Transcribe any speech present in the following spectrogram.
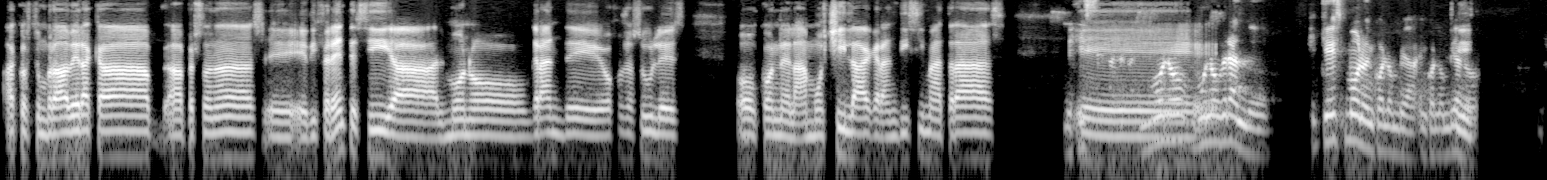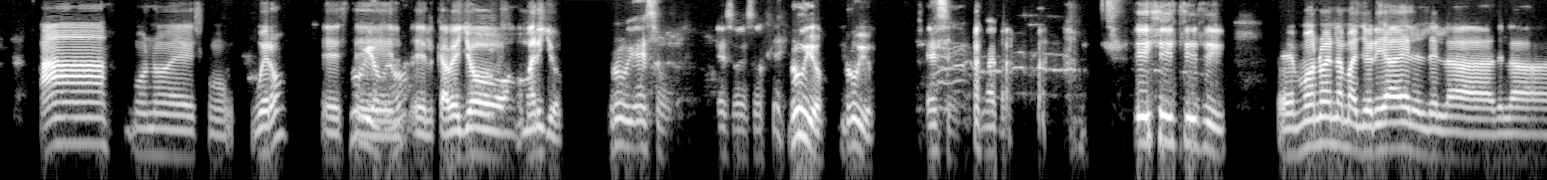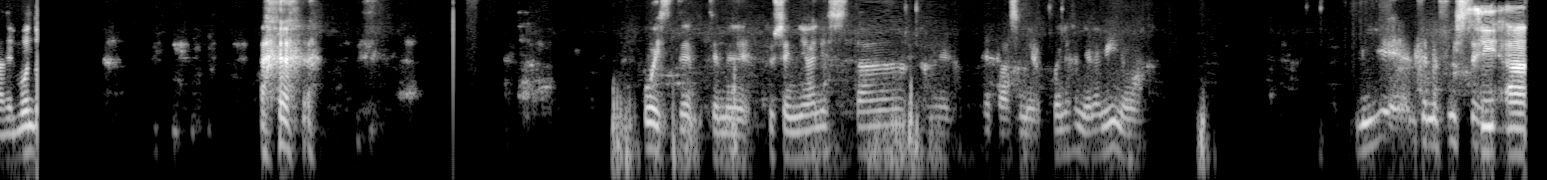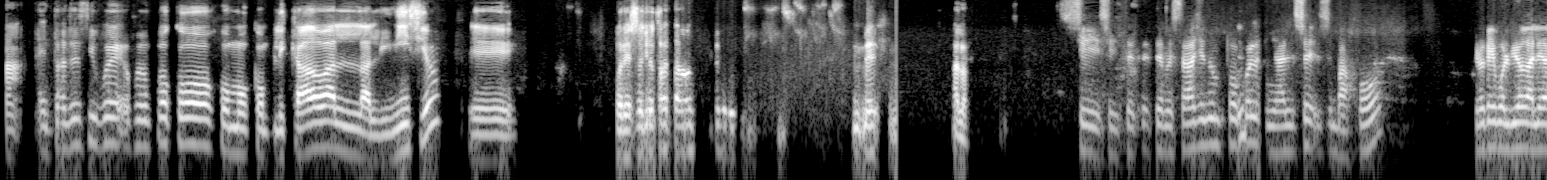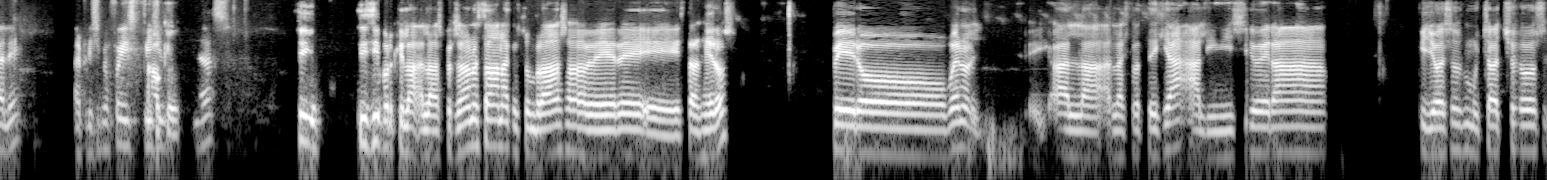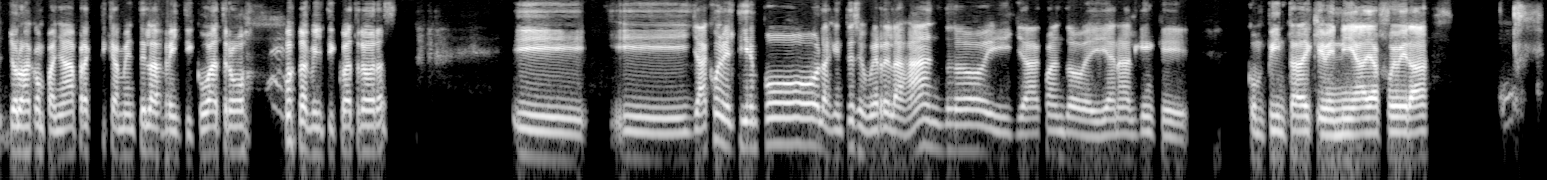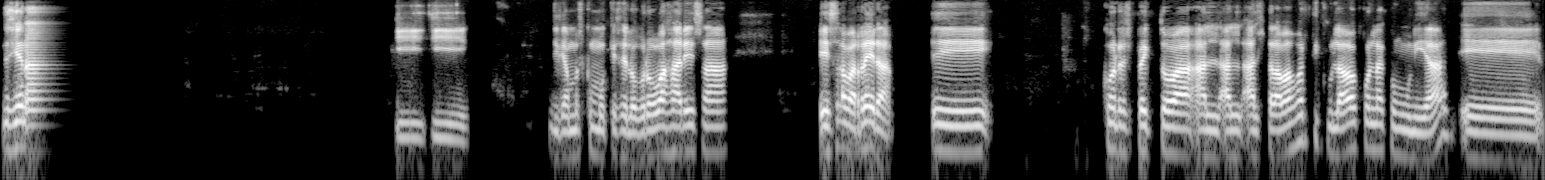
acostumbrada a ver acá a personas eh, eh, diferentes, sí, al mono grande, ojos azules, o con la mochila grandísima atrás. Mono, Eh, mono grande. ¿Qué, qué es mono en Colombia, en colombiano? Ah, mono es como güero, este, Rubio, el- cabello amarillo. Rubio, eso, eso, eso. Rubio, rubio. Ese, claro. Sí, sí, sí, sí. Eh, mono en la mayoría del, de la, de la- del mundo. Uy, te, te me- tu señal está. A ver, ¿qué pasa? ¿Me fue la señal a mí? No. Miguel, te me fuiste. Sí, ah, entonces sí fue, fue un poco como complicado al, al inicio. eh, por eso yo trataba... Me- Sí, sí, te, te- te me estaba yendo un poco, la señal se, se bajó. Creo que ahí volvió, dale, dale. Al principio fue difícil. Ah, ok. ¿verdad? Sí, sí, sí, porque la- las personas no estaban acostumbradas a ver eh, extranjeros, pero bueno, eh, a la, a la estrategia al inicio era que yo a esos muchachos, yo los acompañaba prácticamente las 24, las 24 horas y, y ya con el tiempo la gente se fue relajando y ya cuando veían a alguien que con pinta de que venía de afuera, decían, "Ah, y, digamos como que se logró bajar esa, esa barrera. Eh, con respecto al- al trabajo articulado con la comunidad, eh,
